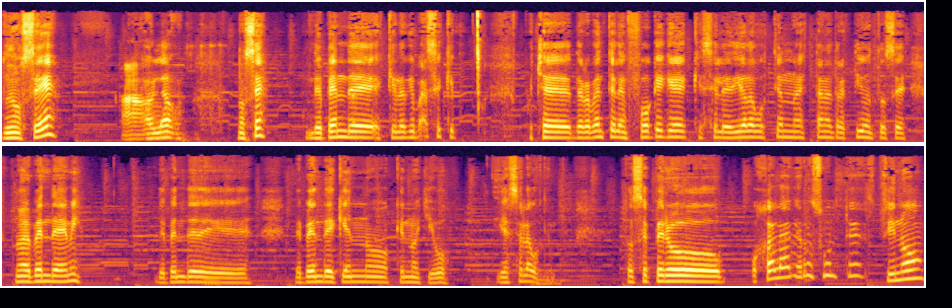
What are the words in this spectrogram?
No sé, Ah, hablamos. No sé, depende. Es que lo que pasa es que, pucha, de repente el enfoque que, que se le dio a la cuestión no es tan atractivo, entonces no depende de mí. Depende de, depende de quién nos, quién nos llevó. Y esa es la cuestión. Entonces, pero ojalá que resulte. Si no,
